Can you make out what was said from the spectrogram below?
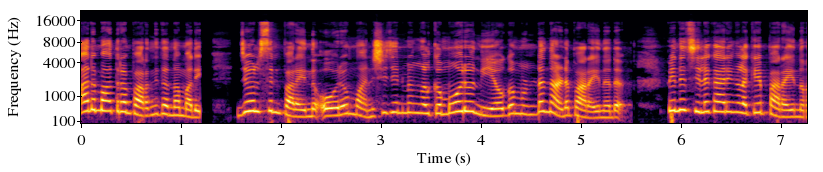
അത് മാത്രം പറഞ്ഞു തന്നാൽ മതി. ജോത്സൻ പറയുന്നു ഓരോ മനുഷ്യജന്മങ്ങൾക്കും ഓരോ നിയോഗമുണ്ടെന്നാണ് പറയുന്നത്. പിന്നെ ചില കാര്യങ്ങളൊക്കെ പറയുന്നു.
